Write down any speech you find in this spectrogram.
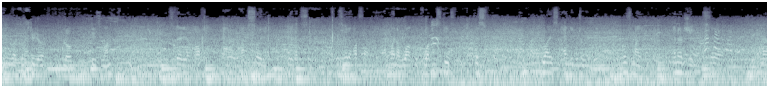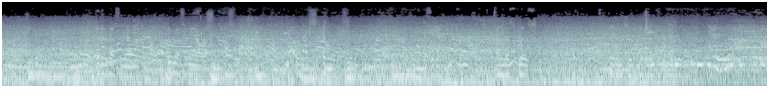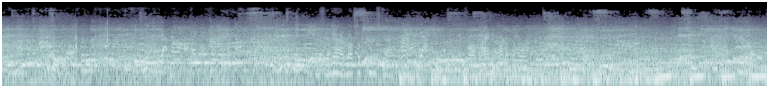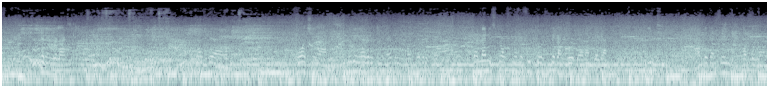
Universal Studio globe, this one. It's very hot I'm sweating. You can see. It's very hot for me. And when I walk with walking sticks, it's twice I need to lose my energy. So um, I am getting. People out. Everyone. Everyone is sitting. And this place you can see people are sitting everywhere. So there are lots of tourists here from many part of the world. People are getting relaxed. Just they are watching uh, and looking everything, everyone, everything. There many spots, many food courts. They can go there and they can eat and they can drink what they want.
